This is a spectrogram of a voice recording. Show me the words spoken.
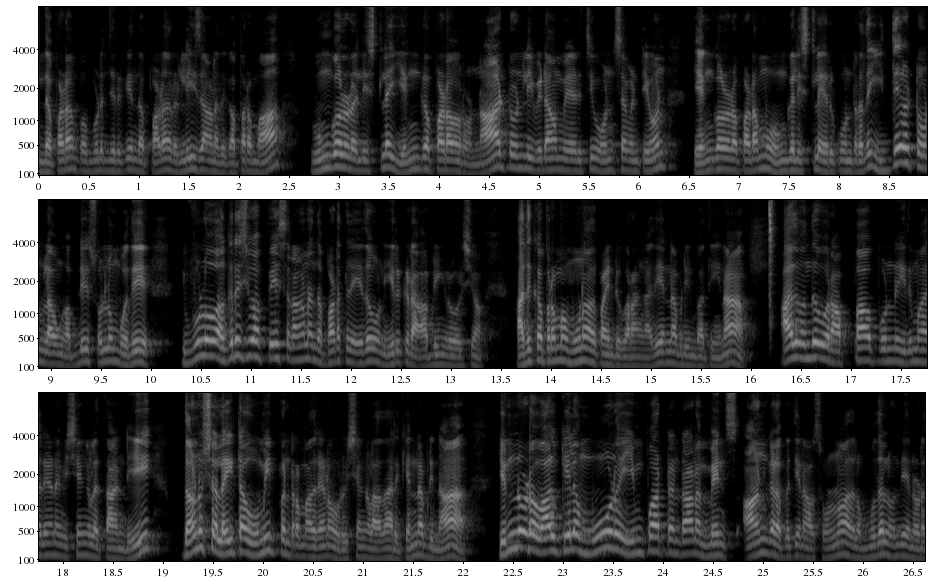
இந்த படம் இப்போ முடிஞ்சிருக்கு. இந்த படம் ரிலீஸ் ஆனதுக்கப்புறமா உங்களோட லிஸ்ட்டில் எங்கள் படம் வரும்? Not only Vidaamuyarchi one seventy one எங்களோட படமும் உங்கள் லிஸ்ட்டில் இருக்குன்றதை இதே டோனில் அவங்க அப்படியே சொல்லும்போது இவ்வளோ அக்ரெசிவாக பேசுகிறாங்கன்னு அந்த படத்தில் ஏதோ ஒன்று இருக்குடா அப்படிங்கிற ஒரு விஷயம். அதுக்கப்புறமா மூணாவது பாயிண்ட்டுக்கு வராங்க. அது என்ன அப்படின்னு பார்த்தீங்கன்னா அது வந்து ஒரு அப்பா பொண்ணு இது மாதிரியான விஷயங்களை தாண்டி தனுஷை லைட்டாக ஒமிட் பண்ணுற மாதிரியான ஒரு விஷயங்களாக தான் இருக்குது என்ன அப்படின்னா என்னோட வாழ்க்கையில் மூணு இம்பார்ட்டண்ட்டான மென்ஸ் ஆண்களை பற்றி நான் சொல்லணும். அதில் முதல் வந்து என்னோட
